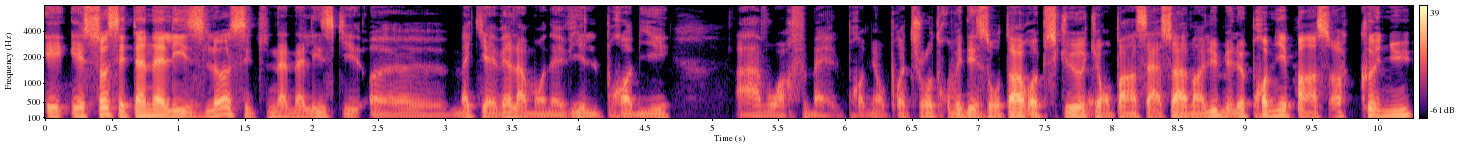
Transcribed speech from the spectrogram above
et, ça, cette analyse-là, c'est une analyse qui, euh, Machiavel, à mon avis, est le premier à avoir fait. Ben, le premier, on pourrait toujours trouver des auteurs obscurs qui ont pensé à ça avant lui, mais le premier penseur connu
